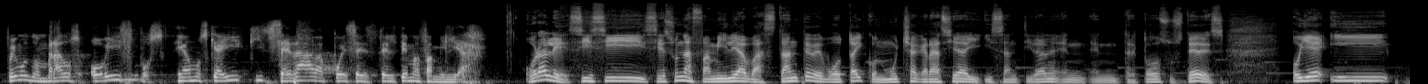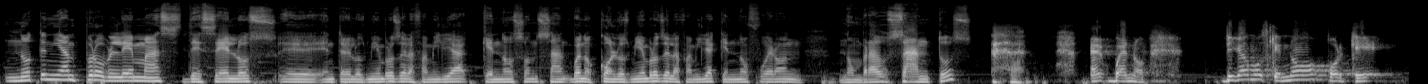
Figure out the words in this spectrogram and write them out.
fuimos nombrados obispos. Digamos que ahí se daba pues este, el tema familiar. Órale, sí, sí, sí, es una familia bastante devota y con mucha gracia y, santidad entre todos ustedes. Oye, ¿y no tenían problemas de celos eh, entre los miembros de la familia que no son santos? Bueno, con los miembros de la familia que no fueron nombrados santos. Eh, bueno, digamos que no, porque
